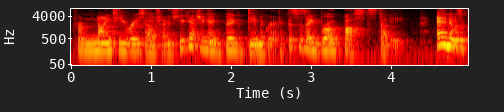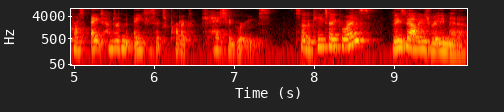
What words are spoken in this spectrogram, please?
from 90 retail chains. So you're catching a big demographic. This is a robust study. And it was across 886 product categories. So the key takeaways these values really matter.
